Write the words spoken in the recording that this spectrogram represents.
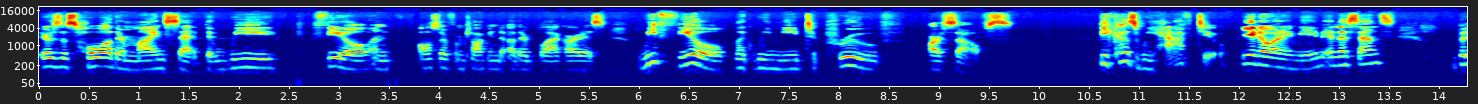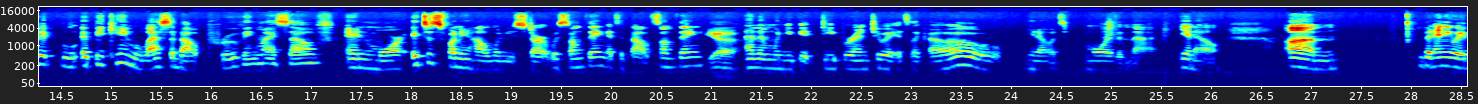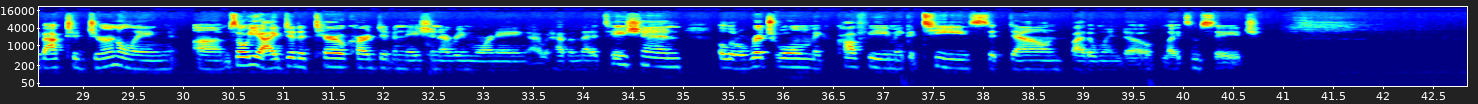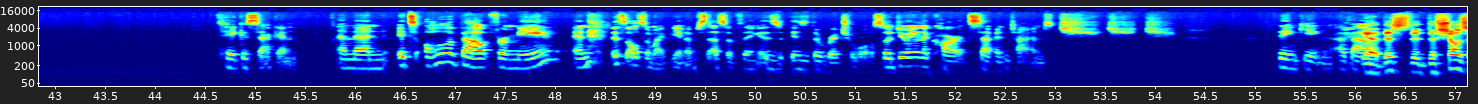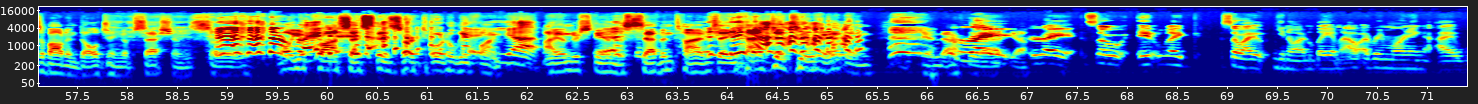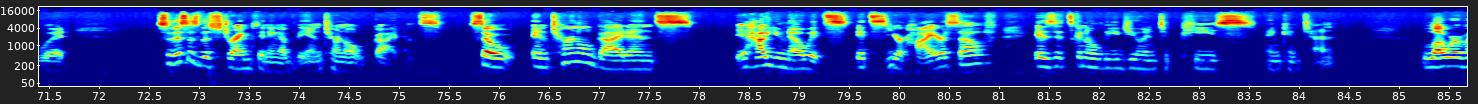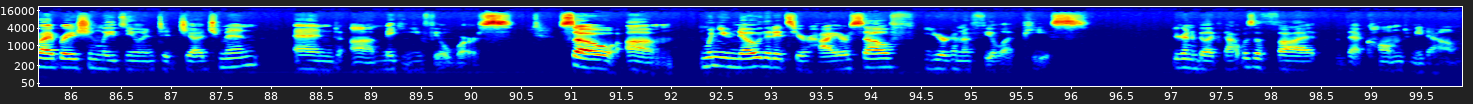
there's this whole other mindset that we feel and also from talking to other black artists we feel like we need to prove ourselves because we have to you know what i mean in a sense but it it became less about proving myself and more it's just funny how when you start with something it's about something Yeah. and then when you get deeper into it it's like oh you know it's more than that you know. Um but anyway back to journaling. Um so yeah i did a tarot card divination every morning. I would have a meditation a little ritual make a coffee make a tea sit down by the window light some sage. Take a second. And then it's all about for me and this also might be an obsessive thing is is the ritual. So doing the cards seven times thinking about Yeah, this the, the show's about indulging obsessions. So all your Right. processes are totally fine. Yeah. I understand the seven times that you had to do it, and and after right, that, yeah. right. So it like so I you know I'd lay them out every morning. I would. So this is the strengthening of the internal guidance. So internal guidance, eh, how you know it's it's your higher self is it's going to lead you into peace and content. Lower vibration leads you into judgment and um, making you feel worse. So um, when you know that it's your higher self, you're going to feel at peace. You're going to be like, that was a thought that calmed me down,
